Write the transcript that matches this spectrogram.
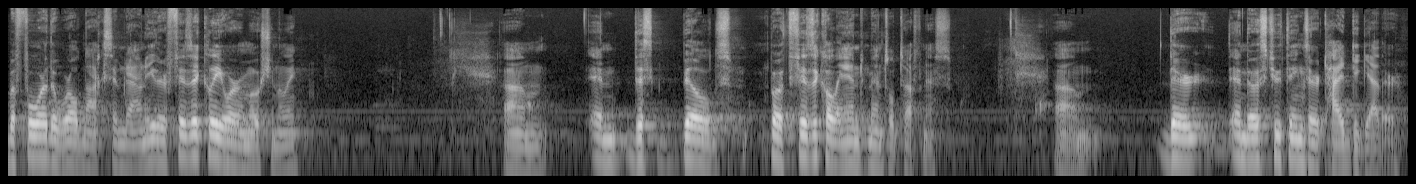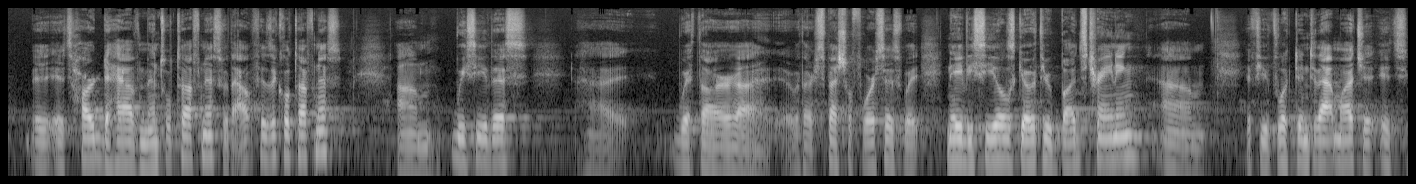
before the world knocks them down, either physically or emotionally. Um, and this builds both physical and mental toughness. Um, there, and those two things are tied together. It's hard to have mental toughness without physical toughness. Um, we see this uh, with our uh, with our special forces. Navy SEALs go through BUD/S training. Um, if you've looked into that much, it, it's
